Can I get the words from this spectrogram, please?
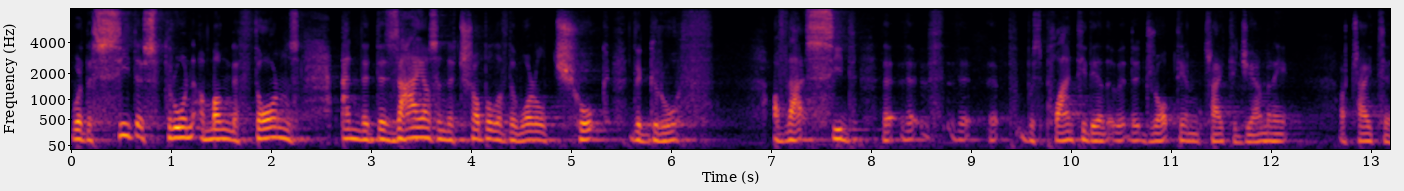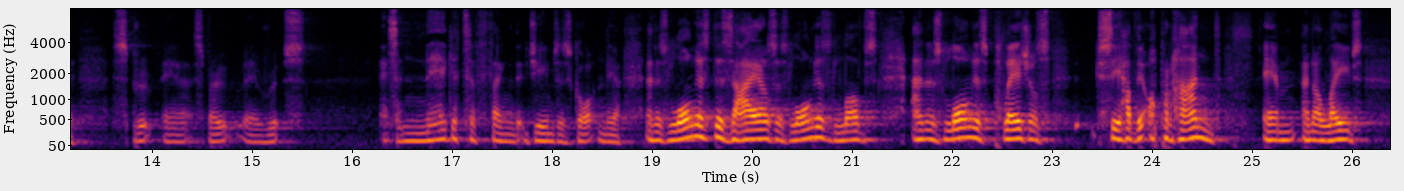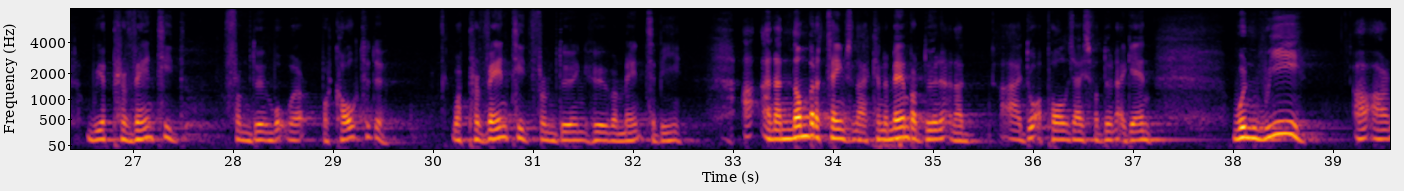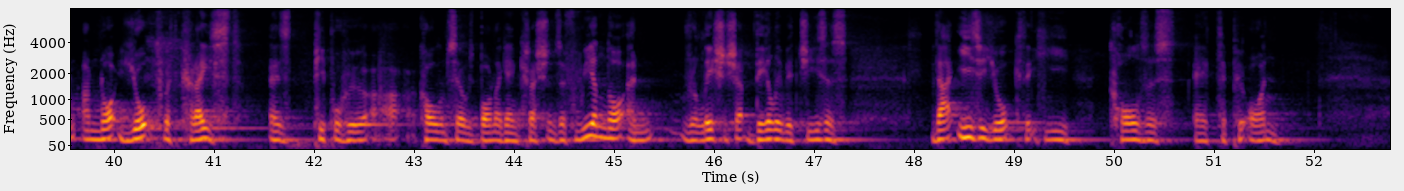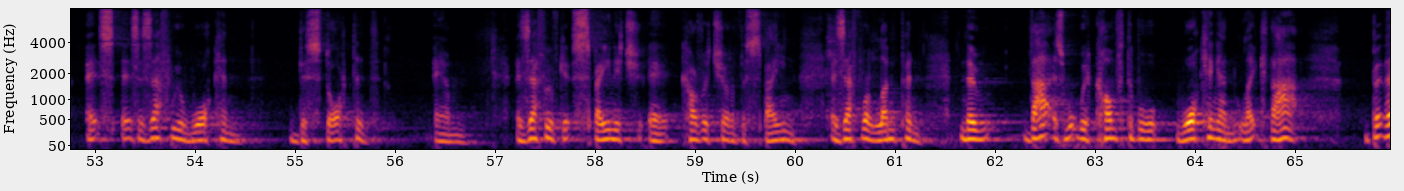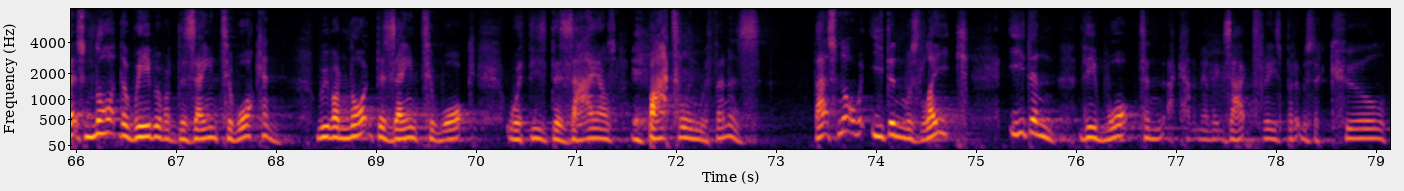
where the seed is thrown among the thorns and the desires and the trouble of the world choke the growth of that seed that, that, that, that was planted there, that, that, dropped there and tried to germinate or tried to sprout, uh, sprout uh, roots. It's a negative thing that James has gotten there. And as long as desires, as long as loves, and as long as pleasures, say, have the upper hand um, in our lives, we are prevented from doing what we're, we're called to do. We're prevented from doing who we're meant to be. And a number of times, and I can remember doing it, and I, I don't apologize for doing it again. When we are, are, are not yoked with Christ as people who are, call themselves born again Christians, if we are not in relationship daily with Jesus, that easy yoke that He calls us uh, to put on, it's, it's as if we're walking distorted. Um, as if we've got spinach, uh, curvature of the spine, as if we're limping. Now, that is what we're comfortable walking in, like that. But that's not the way we were designed to walk in. We were not designed to walk with these desires battling within us. That's not what Eden was like. Eden, they walked in, I can't remember exact phrase, but it was the cool,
